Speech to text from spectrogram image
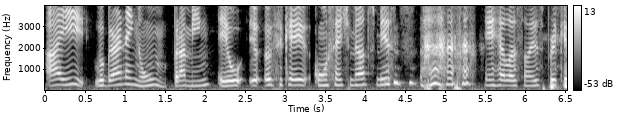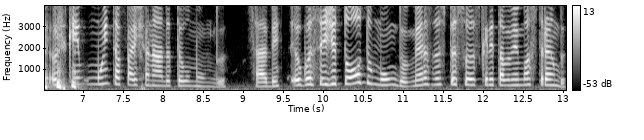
Aí, lugar nenhum, para mim, eu, eu, eu, fiquei com sentimentos mistos em relação a isso, porque eu fiquei muito apaixonada pelo mundo sabe? Eu gostei de todo mundo, menos das pessoas que ele tava me mostrando.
